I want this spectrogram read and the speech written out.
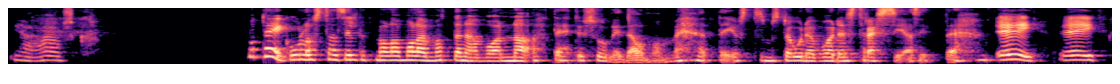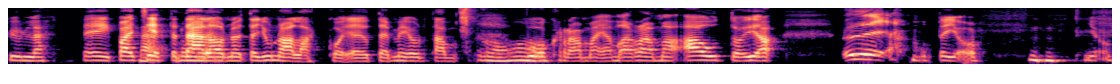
Ihan hauskaa. Mutta hei, kuulostaa siltä, että me ollaan molemmat tänä vuonna tehty suunnitelmamme, että just semmoista uuden vuoden stressiä sitten. Ei, ei kyllä. Ei, paitsi Mä että luulen- täällä on noita junalakkoja, joten me joudutaan Oho. vuokraamaan ja varaamaan autoja. Öö, mutta joo, joo.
